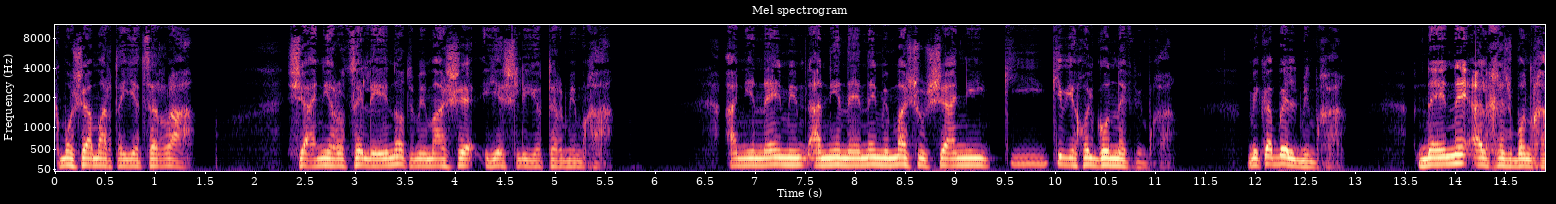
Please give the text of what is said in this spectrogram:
כמו שאמרת, יצר רע. שאני רוצה ליהנות ממה שיש לי יותר ממך. אני נהנה, אני נהנה ממשהו שאני כביכול גונב ממך, מקבל ממך, נהנה על חשבונך,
